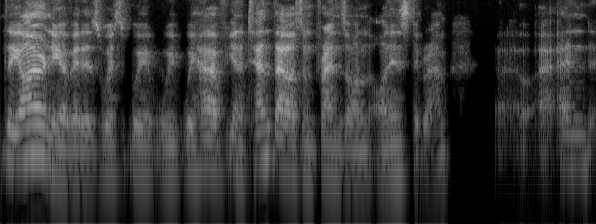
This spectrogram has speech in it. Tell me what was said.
the irony of it is we we we we have you know ten thousand friends on on Instagram, uh, and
